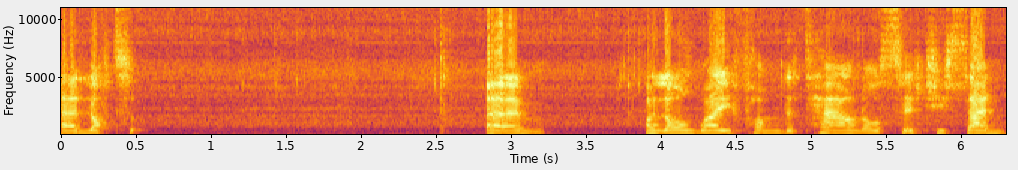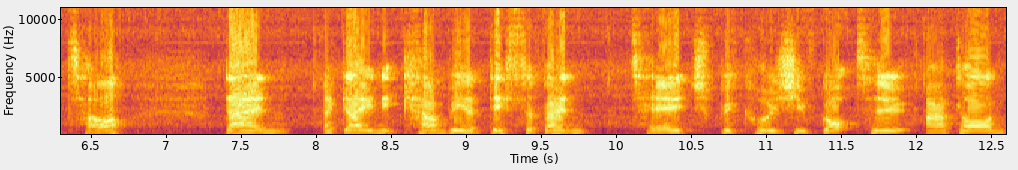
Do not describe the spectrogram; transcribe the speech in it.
a lot um, a long way from the town or city centre then again it can be a disadvantage because you've got to add on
